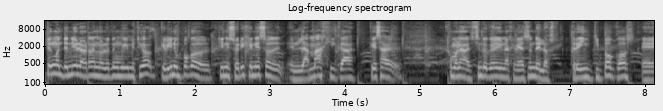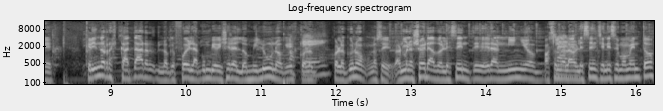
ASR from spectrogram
tengo entendido, la verdad no lo tengo muy investigado, que viene un poco, tiene su origen eso de- en la mágica, que esa. Como nada, siento que hay una generación de los treinta y pocos eh, queriendo rescatar lo que fue la cumbia villera del 2001, que es con lo, con lo que uno, no sé, al menos yo era adolescente, era un niño pasando Claro. la adolescencia en ese momento,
